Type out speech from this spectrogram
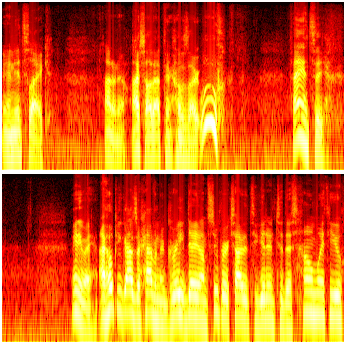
And it's like, I don't know. I saw that thing. I was like, woo, fancy. Anyway, I hope you guys are having a great day. I'm super excited to get into this home with you.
